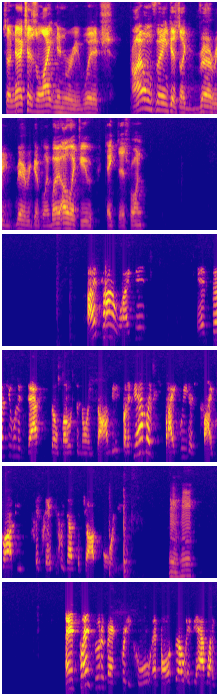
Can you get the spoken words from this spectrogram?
So next is Lightning Reed, which I don't think is like very very good plan, but I'll let you take this one. I kind of like it, especially when it zaps the most annoying zombies. But if you have like Spikeweed or Spikerock, you, it basically does the job for you. Mm-hmm. And its plant food effect's pretty cool. And also, if you have like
